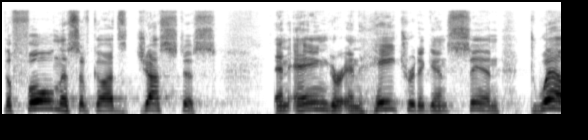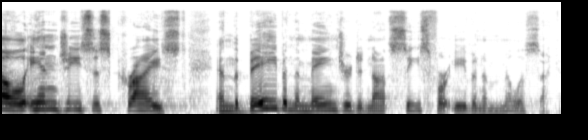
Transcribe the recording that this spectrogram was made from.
The fullness of God's justice and anger and hatred against sin dwell in Jesus Christ. And the babe in the manger did not cease for even a millisecond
